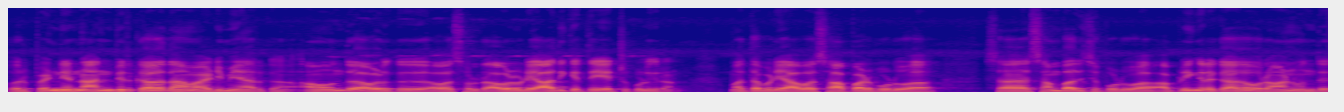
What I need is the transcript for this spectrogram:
ஒரு பெண்ணின் அன்பிற்காக தான் அவன் அடிமையாக இருக்கான். அவன் வந்து அவளுக்கு அவள் சொல்கிற அவளுடைய ஆதிக்கத்தை ஏற்றுக்கொள்கிறான். மற்றபடி அவள் சாப்பாடு போடுவா ச சம்பாதிச்சு போடுவா. அப்படிங்கிறதுக்காக ஒரு ஆண் வந்து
